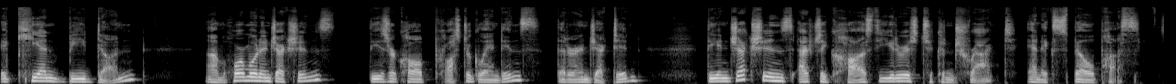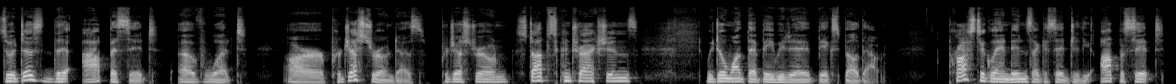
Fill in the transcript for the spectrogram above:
it can be done. Um, hormone injections, these are called prostaglandins that are injected. The injections actually cause the uterus to contract and expel pus. So it does the opposite of what our progesterone does. Progesterone stops contractions. We don't want that baby to be expelled out. Prostaglandins, like I said, do the opposite.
